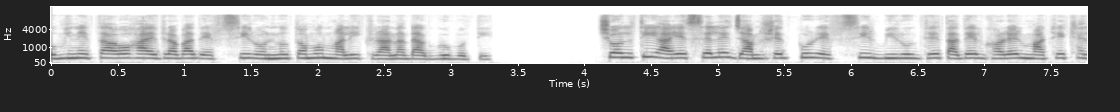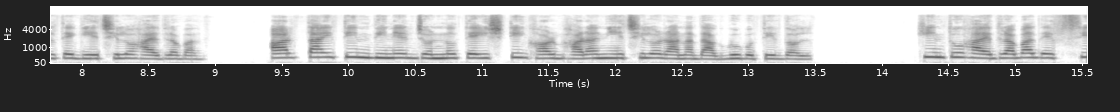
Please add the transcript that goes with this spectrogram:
অভিনেতা ও হায়দ্রাবাদ এফসির অন্যতম মালিক রানা দাগ্গুবতী চলতি আইএসএলে জামশেদপুর এফসির বিরুদ্ধে তাদের ঘরের মাঠে খেলতে গিয়েছিল হায়দ্রাবাদ। আর তাই তিন দিনের জন্য তেইশটি ঘর ভাড়া নিয়েছিল রানা দাগ্গুবতীর দল। কিন্তু হায়দ্রাবাদ এফসি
